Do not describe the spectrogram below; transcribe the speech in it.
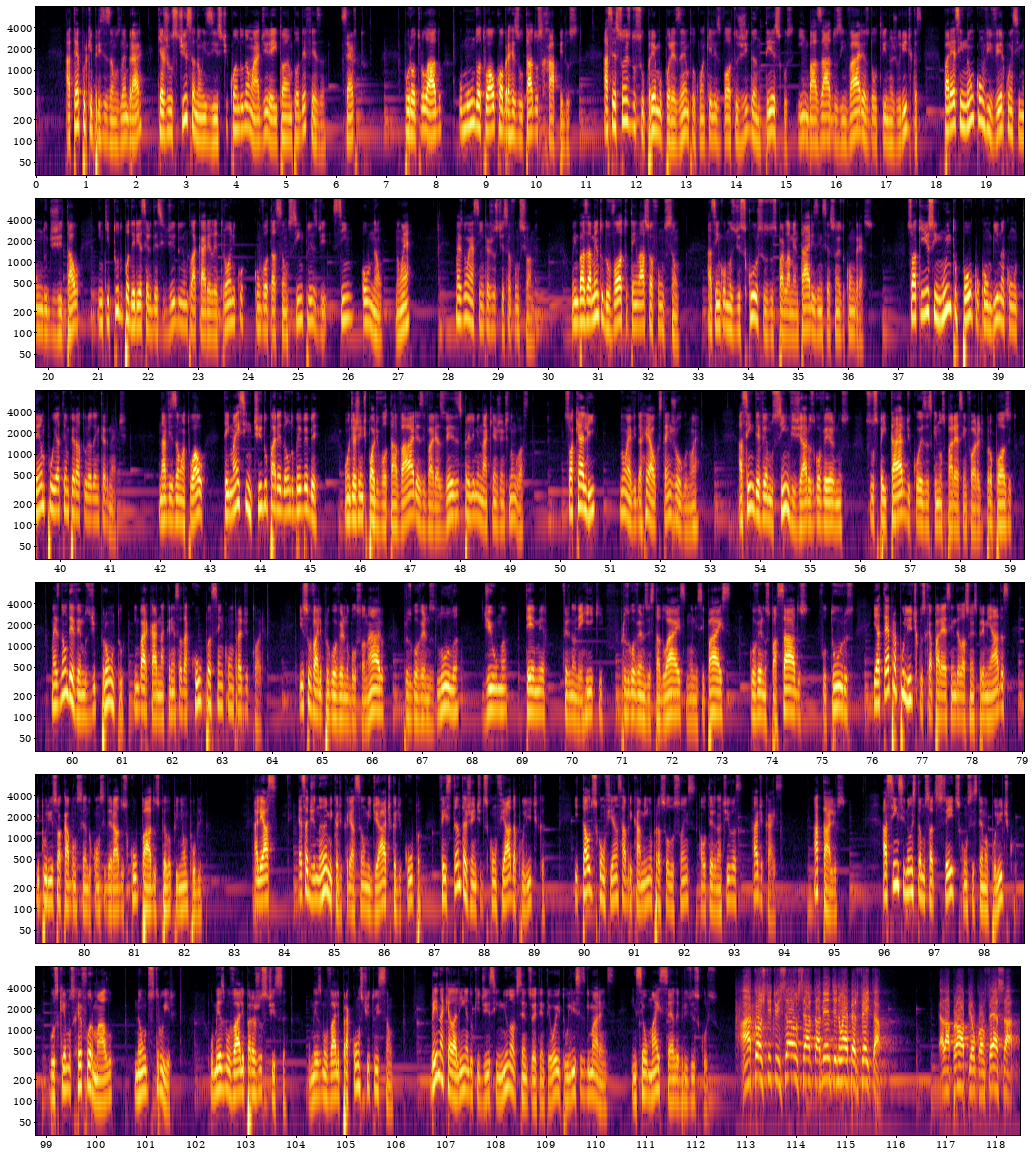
Até porque precisamos lembrar que a justiça não existe quando não há direito à ampla defesa, certo? Por outro lado, o mundo atual cobra resultados rápidos. As sessões do Supremo, por exemplo, com aqueles votos gigantescos e embasados em várias doutrinas jurídicas, parecem não conviver com esse mundo digital em que tudo poderia ser decidido em um placar eletrônico com votação simples de sim ou não, não é? Mas não é assim que a justiça funciona. O embasamento do voto tem lá sua função, assim como os discursos dos parlamentares em sessões do Congresso. Só que isso em muito pouco combina com o tempo e a temperatura da internet. Na visão atual, tem mais sentido o paredão do BBB, onde a gente pode votar várias e várias vezes para eliminar quem a gente não gosta. Só que ali não é vida real que está em jogo, não é? Assim, devemos sim vigiar os governos, suspeitar de coisas que nos parecem fora de propósito, mas não devemos de pronto embarcar na crença da culpa sem contraditório. Isso vale para o governo Bolsonaro, para os governos Lula, Dilma, Temer, Fernando Henrique, para os governos estaduais, municipais, governos passados, futuros e até para políticos que aparecem em delações premiadas e por isso acabam sendo considerados culpados pela opinião pública. Aliás, essa dinâmica de criação midiática de culpa fez tanta gente desconfiar da política e tal desconfiança abre caminho para soluções alternativas radicais. Atalhos. Assim, se não estamos satisfeitos com o sistema político, busquemos reformá-lo, não o destruir. O mesmo vale para a justiça, o mesmo vale para a Constituição. Bem naquela linha do que disse em 1988 Ulisses Guimarães, em seu mais célebre discurso. A Constituição certamente não é perfeita. Ela própria o confessa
